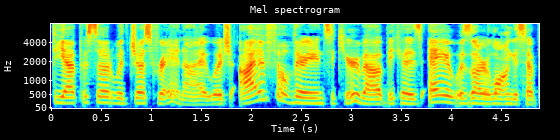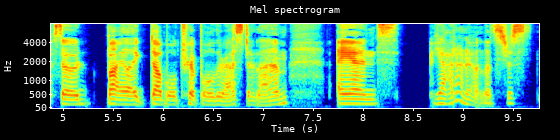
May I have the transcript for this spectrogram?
the episode with just Ray and I, which I felt very insecure about because A, it was our longest episode by like double, triple the rest of them. And yeah, I don't know. That's just,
